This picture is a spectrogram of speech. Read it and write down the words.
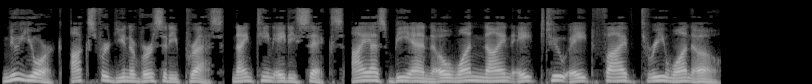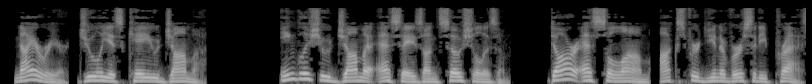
New York, Oxford University Press, 1986, ISBN 0198285310 Nyerere, Julius K. Ujamaa. English Ujamaa Essays on Socialism. Dar es Salaam, Oxford University Press,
